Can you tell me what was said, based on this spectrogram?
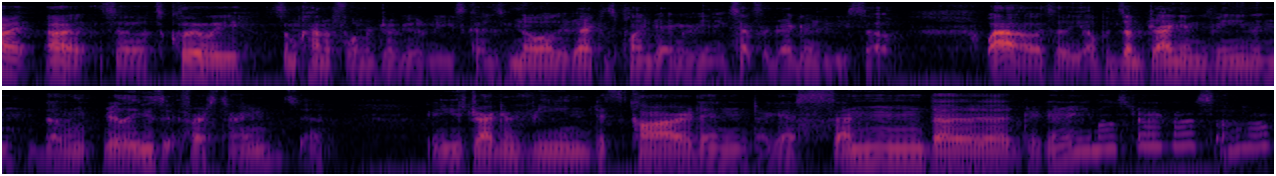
right, all right. So it's clearly some kind of form of Dragunities because no other deck is playing Dragon Ravine except for Dragunities. So, wow. So he opens up Dragon Ravine and doesn't really use it first turn. So gonna use Dragon Ravine, discard, and I guess send the Dragunity monster. I guess I don't know.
